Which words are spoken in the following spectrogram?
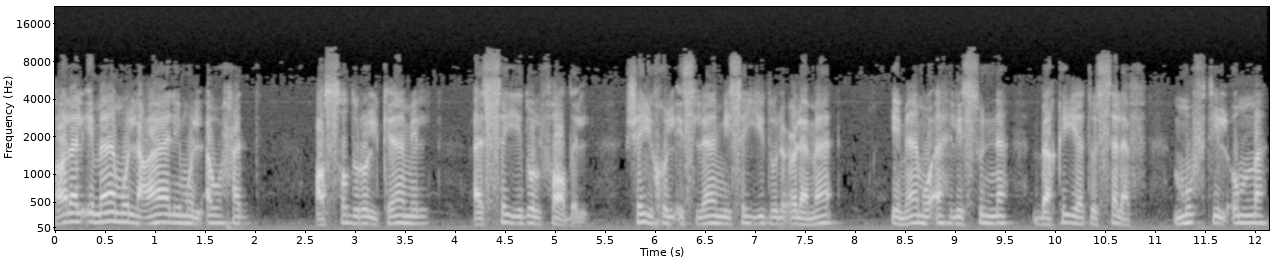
قال الإمام العالم الأوحد الصدر الكامل السيد الفاضل شيخ الإسلام سيد العلماء إمام أهل السنة بقية السلف مفتي الأمة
